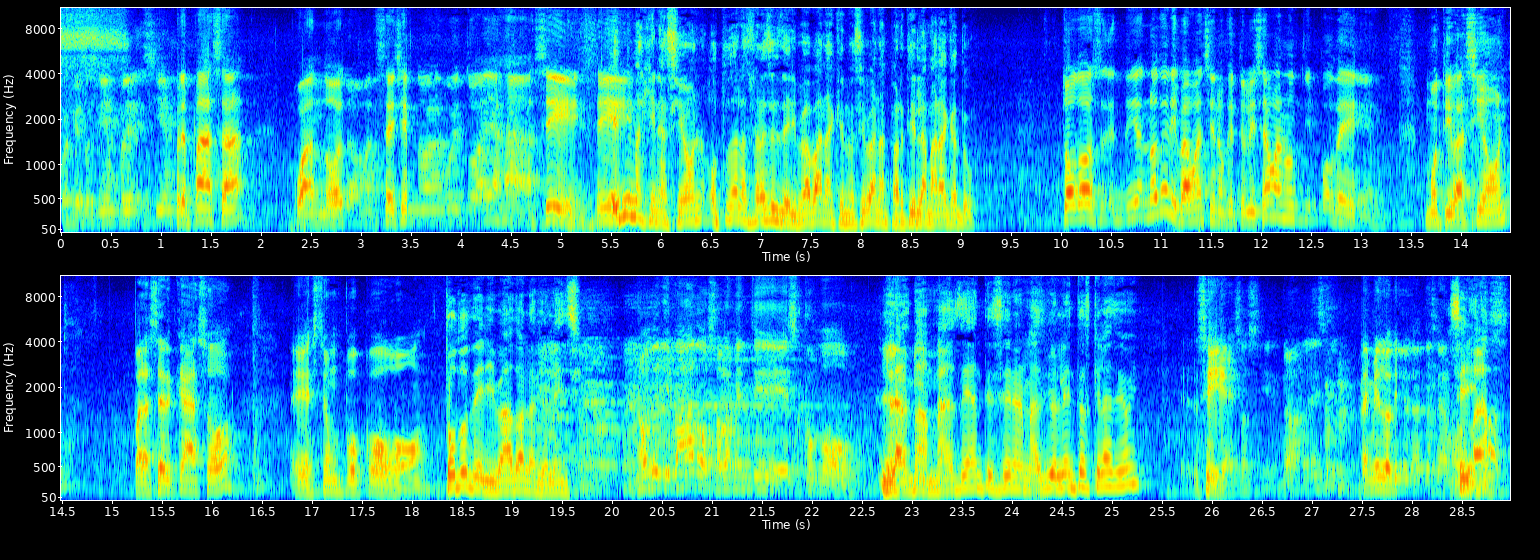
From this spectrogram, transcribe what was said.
Porque eso siempre, siempre pasa cuando la mamá te está diciendo algo y tú, ay, ajá, sí, sí. ¿Es mi imaginación o todas las frases derivaban a que nos iban a partir la maraca tú? todos no derivaban, sino que utilizaban un tipo de motivación para hacer caso, este, un poco Todo derivado a la violencia. no derivado, solamente es como Las mamás de antes eran más violentas que las de hoy. Sí, eso sí. No, es que también los niños de antes éramos Sí, más,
